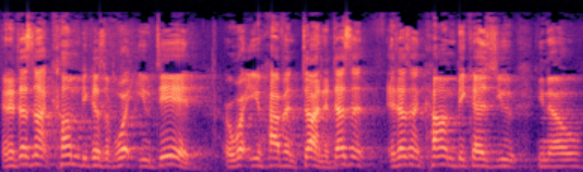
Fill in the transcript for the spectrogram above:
And it does not come because of what you did or what you haven't done. It doesn't, it doesn't come because you, you know,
